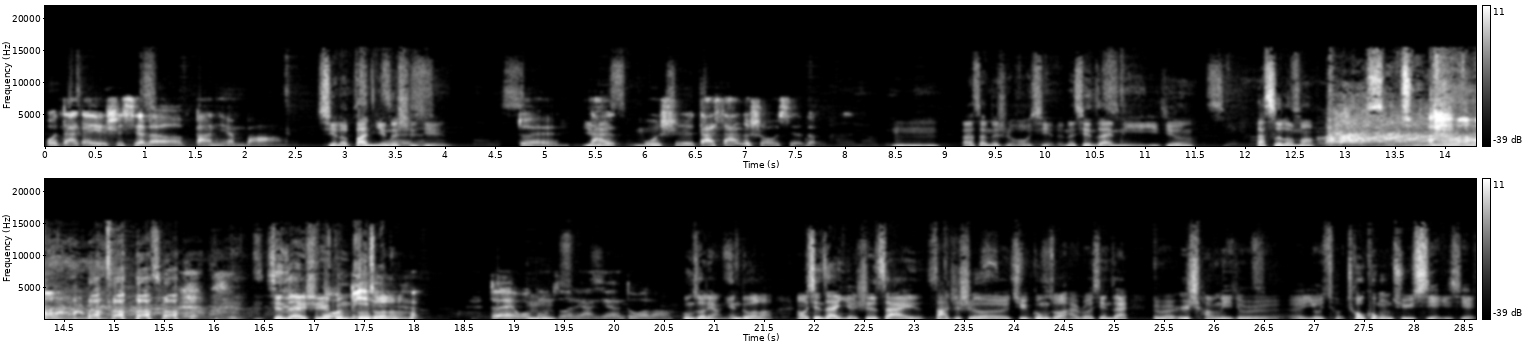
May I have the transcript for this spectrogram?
我大概也是写了半年吧，写了半年的时间。对，大我是大三的时候写的，嗯，大三的时候写的。那现在你已经大四了吗？现在是工工作了，对我工作两年多了，工作两年多了。然后现在也是在杂志社去工作，还是说现在就是说日常里就是呃有抽抽空去写一些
